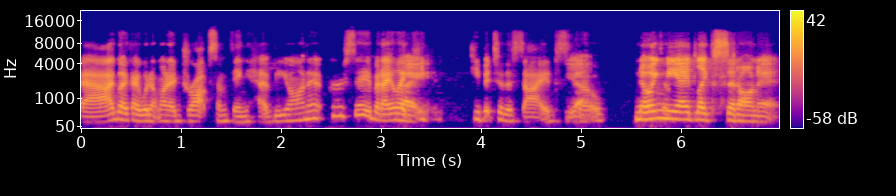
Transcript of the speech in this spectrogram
bag. Like I wouldn't want to drop something heavy on it per se, but I like Right. keep, keep it to the side. Yeah. So Knowing me, I'd like sit on it.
